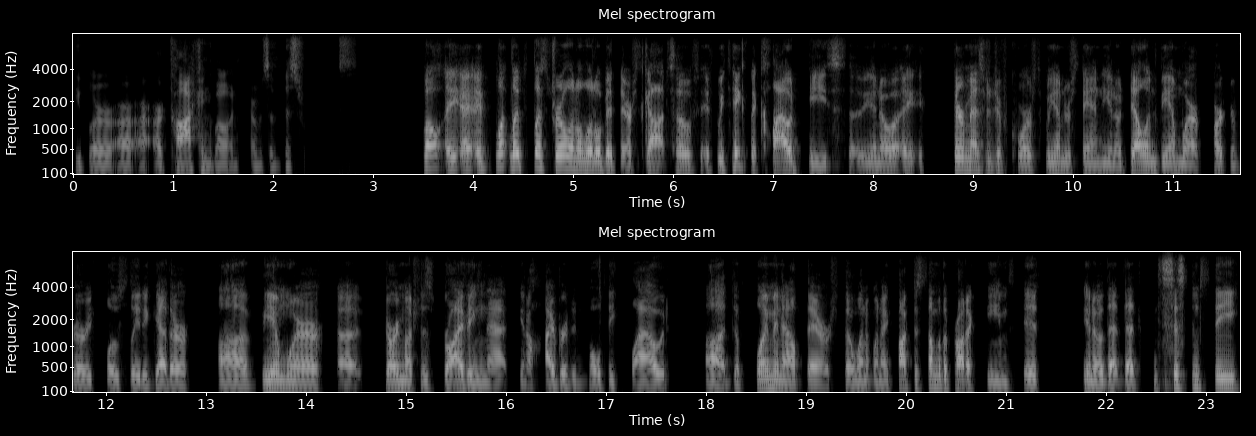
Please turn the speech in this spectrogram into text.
people are are, are talking about in terms of this. Well, I, I, let's let's drill in a little bit there, Scott. So if we take the cloud piece, uh, you know, a clear message, of course, we understand. You know, Dell and VMware partner very closely together. Uh, VMware uh, very much is driving that you know hybrid and multi-cloud uh, deployment out there. So when when I talk to some of the product teams, it's you know that that consistency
